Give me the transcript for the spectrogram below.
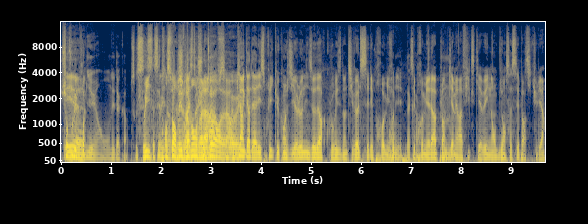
Surtout Et, les euh, premiers, hein, on est d'accord. Parce que c'est- oui, ça s'est oui, transformé je vraiment en voilà, shooter. ça, euh, ouais. Bien garder à l'esprit que quand je dis Alone in the Dark ou Resident Evil, c'est les premiers. Premier, Ces premiers-là, plan de Mm. caméra fixe qui avait une ambiance assez particulière.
